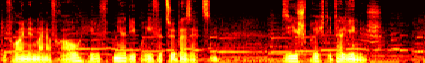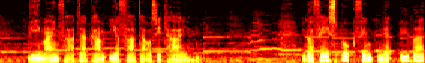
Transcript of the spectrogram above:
die Freundin meiner Frau, hilft mir, die Briefe zu übersetzen. Sie spricht Italienisch. Wie mein Vater kam ihr Vater aus Italien. Über Facebook finden wir über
